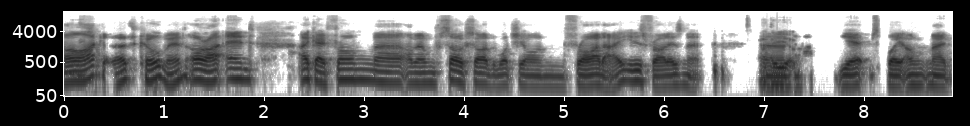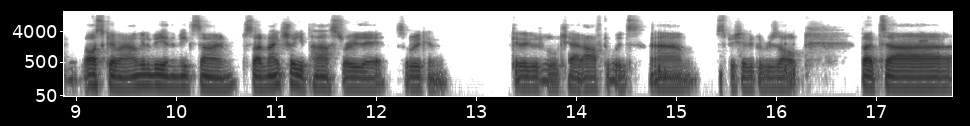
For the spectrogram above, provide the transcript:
I like it. That's cool, man. All right. And okay, from uh, I mean, I'm so excited to watch you on Friday. It is Friday, isn't it? Yeah, yeah, sweet. I'm, mate, Oscar, man, I'm going to be in the mix zone, so make sure you pass through there so we can get a good little chat afterwards. Um, especially a good result. But uh,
